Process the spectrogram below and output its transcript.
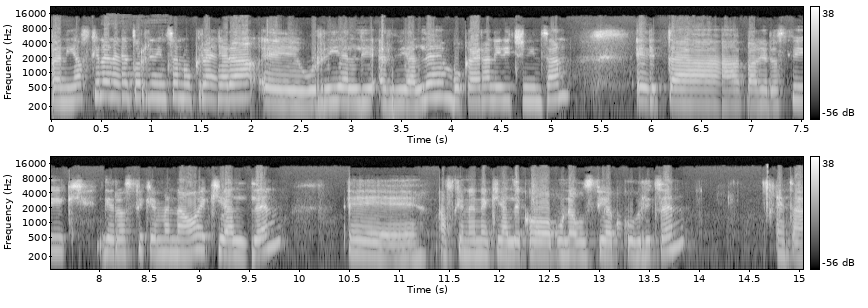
Ba, ni azkenen etorri nintzen Ukrainara e, urri erdi, erdialden, bukaeran iritsi nintzen, eta ba, geroztik, geroztik hemen nago ekialden, e, azkenen ekialdeko gune guztiak kubritzen, eta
